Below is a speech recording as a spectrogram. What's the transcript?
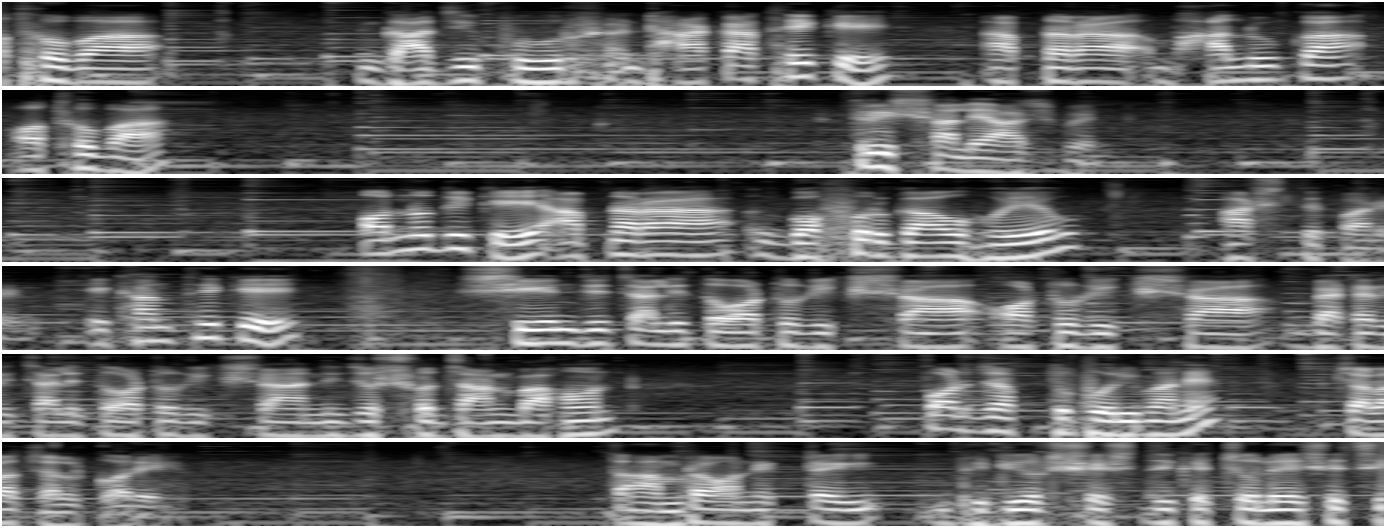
অথবা গাজীপুর, ঢাকা থেকে আপনারা ভালুকা অথবা ত্রিশ সালে আসবেন। অন্যদিকে আপনারা গফরগাঁও হয়েও আসতে পারেন। এখান থেকে সিএনজি চালিত auto rickshaw auto rickshaw, battery চালিত অটোরিকশা, নিজস্ব যানবাহন পর্যাপ্ত পরিমাণে চলাচল করে। তা আমরা অনেকটাই ভিডিওর শেষ দিকে চলে এসেছি,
